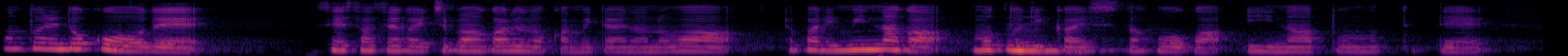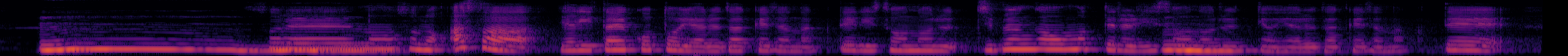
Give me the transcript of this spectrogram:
本当にどこで生産性が一番上がるのかみたいなのはやっぱりみんながもっと理解した方がいいなと思ってて、うーん。それのその朝やりたいことをやるだけじゃなくて理想のル自分が思ってる理想のルーティンをやるだけじゃなくて、その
